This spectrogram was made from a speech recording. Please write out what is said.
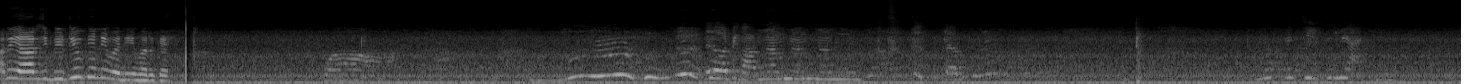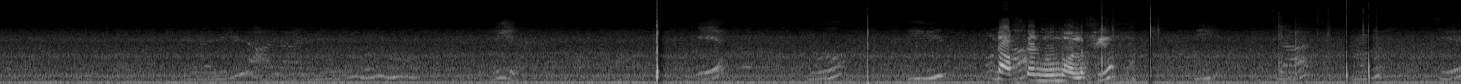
अरे यार जी वीडियो क्यों नहीं बनी मर के रोटी खा नम नम नम नम मुझे चीज़ ले आती है एक एक दो तीन good afternoon all of you तीन चार पाँच छः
